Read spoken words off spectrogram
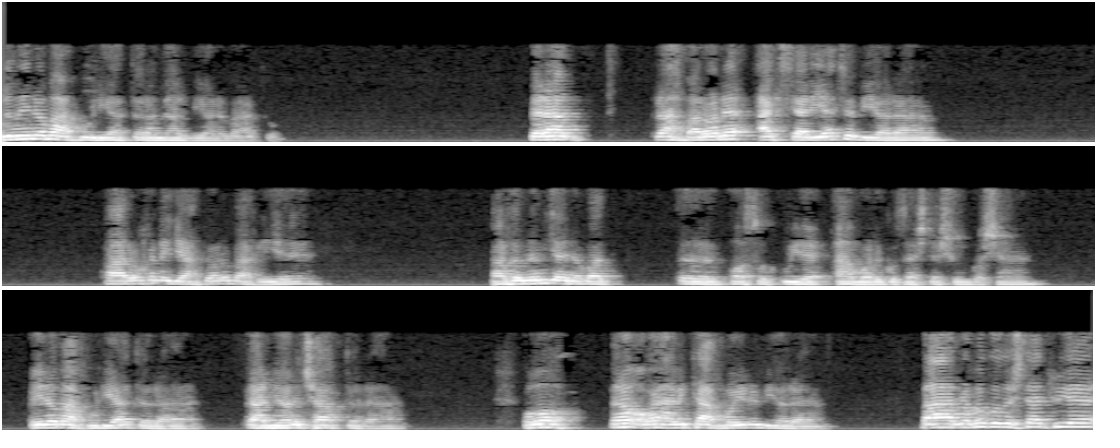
کدوم اینا مقبولیت دارن در میان مردم؟ برم رهبران اکثریت رو بیارم فرخ نگهدار و بقیه؟ مردم نمیگن اینا باید پاسخگوی اعمال گذشتشون باشن؟ اینا مقبولیت دارن؟ در میان چپ دارن؟ بابا برم آقای همین تقوایی رو بیارم برنامه گذاشتن توی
